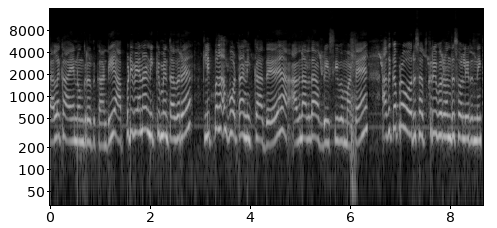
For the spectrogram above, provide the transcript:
தலை காயணுங்கிறதுக்காண்டி. அப்படி வேணால் நிற்குமே தவிர கிளிப்பெல்லாம் போட்டால் நிற்காது அதனால தான் அப்படி சீவ மாட்டேன். அதுக்கப்புறம் ஒரு சப்ஸ்கிரைபர் வந்து சொல்லியிருந்தீங்க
